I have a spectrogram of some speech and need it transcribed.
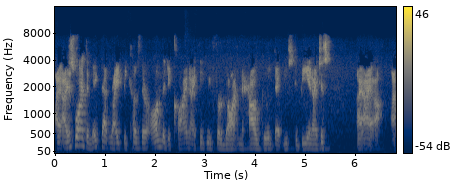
I, I just wanted to make that right because they're on the decline. I think we've forgotten how good that used to be, and I just I, I,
